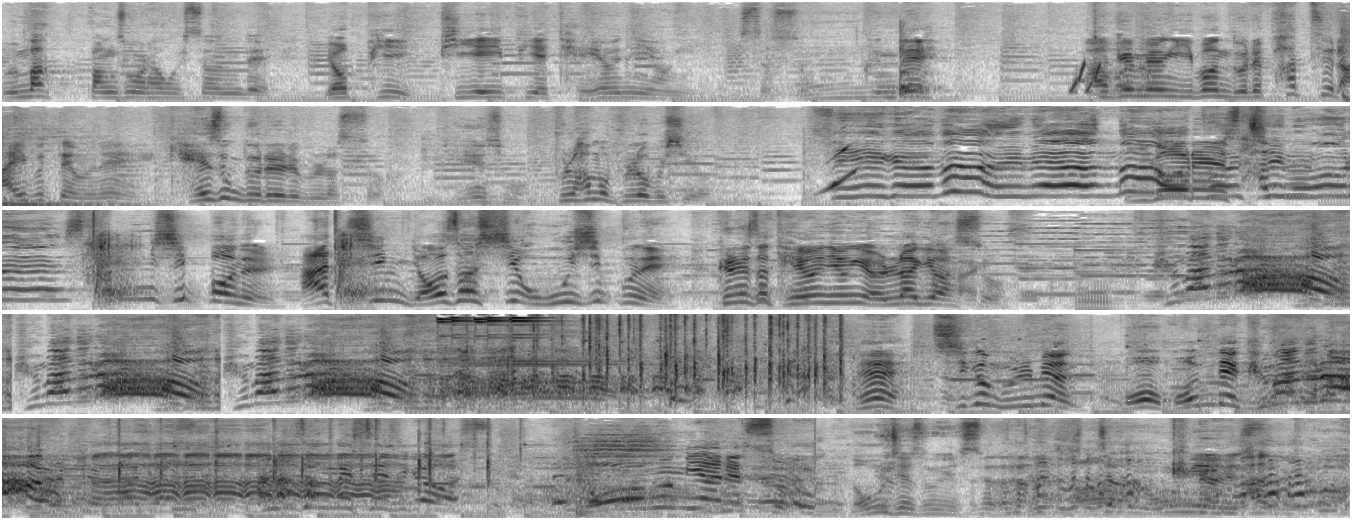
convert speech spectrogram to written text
음악 방송을 하고 있었는데 옆이 BAP의 대현이 형이 있었어. 근데 박겸 형이 이번 노래 파트 라이브 때문에 계속 노래를 불렀어. 계속. 불 한번 불러보시오. 네가 울면 이거를 30번을 아침 6시 50분에 그래서 대현이 형이 연락이 왔어. 그만 울어! 그만 울어! 그만 울어! 네, 지금 울면 뭐 뭔데 그만 울어! 미안했어. 너무 죄송했어. 진짜 너무 미안했어.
